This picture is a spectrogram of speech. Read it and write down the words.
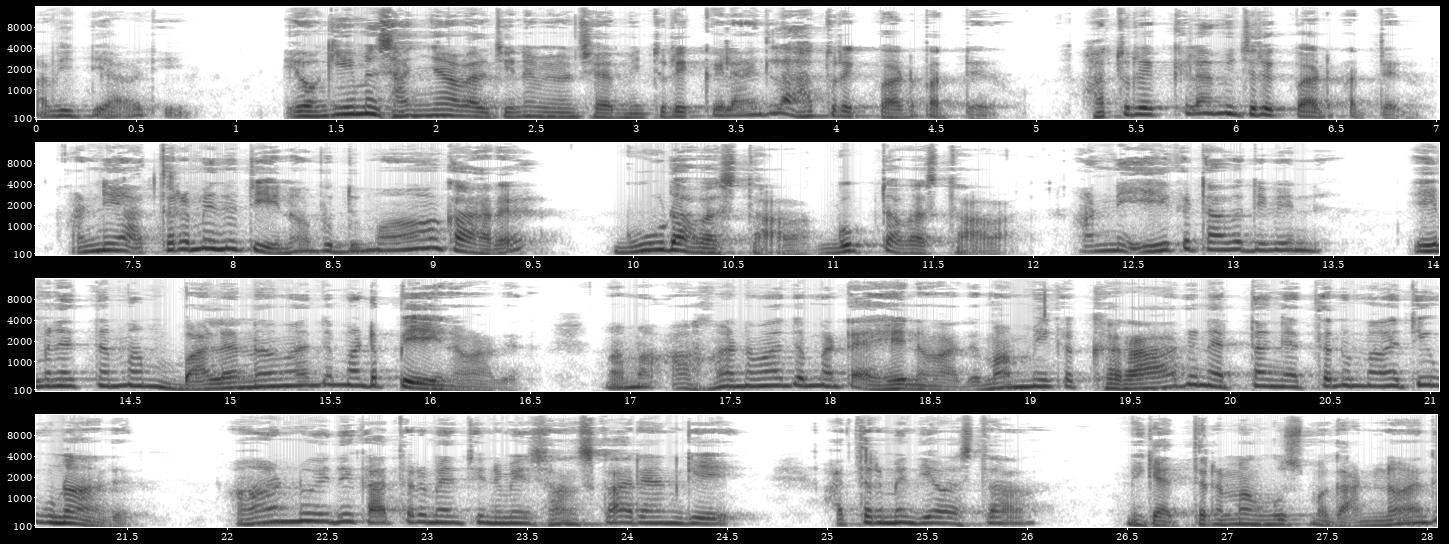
අවිද්‍යාව තියෙනවා. ඒ වගේම සංඥාවල් තියෙන මේ මිතුරෙක් වෙලා ඉඳලා හතුරෙක් පාටපත් වෙනවා. හතුරෙක් වෙලා මිතුරෙක් පාටපත් වෙනවා. අන්නේ අතරමැද තියෙන පුදුමාකාර ගූඪ අවස්ථාවක්, গুপ্ত අවස්ථාවක්. අන්නේ ඒකට අවදි වෙන්න. එහෙම නැත්නම් මම බලනවද මට පේනවද? මම අහනවද මට ඇහෙනවද? මම මේක කරාද නැත්නම් ඇත්තටම මාති උනාද? ආන්නෝයි දෙක අතරමැද තියෙන මේ සංස්කාරයන්ගේ අතරමැදි අවස්ථාව. මේක ඇත්තටම හුස්ම ගන්නවද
